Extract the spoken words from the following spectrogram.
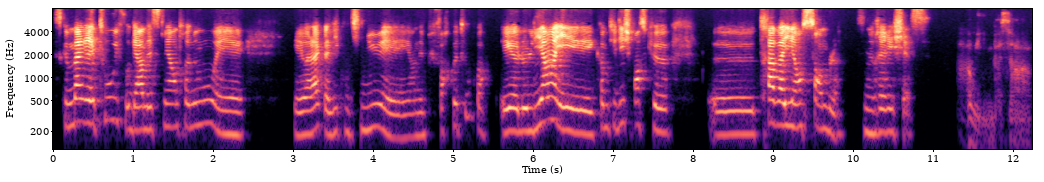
Parce que malgré tout, il faut garder ce lien entre nous, et et voilà, que la vie continue et on est plus fort que tout. Quoi. Et euh, le lien, et comme tu dis, je pense que euh, travailler ensemble, c'est une vraie richesse. Ah oui, bah ça,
